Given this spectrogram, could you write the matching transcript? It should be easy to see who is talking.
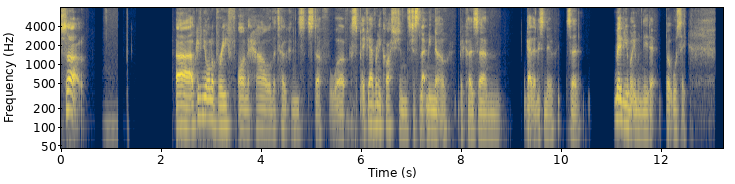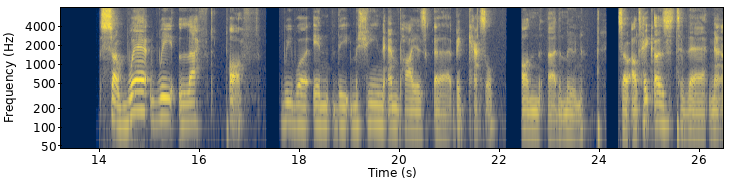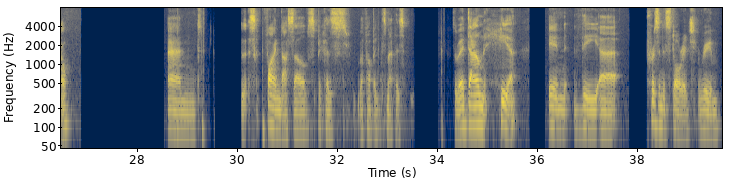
Speaker 1: So, uh, I've given you all a brief on how the tokens stuff works. But if you have any questions, just let me know because um, I get that it's new. So maybe you won't even need it, but we'll see. So where we left off, we were in the Machine Empire's uh, big castle on uh, the moon. So I'll take us to there now, and let's find ourselves because of how big this map is. So we're down here in the uh, prisoner storage room,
